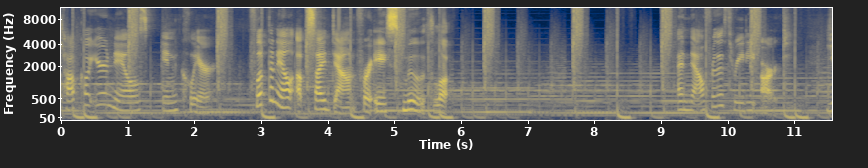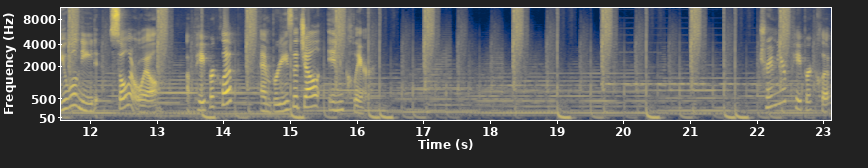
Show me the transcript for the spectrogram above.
Top coat your nails in clear. Flip the nail upside down for a smooth look. And now for the 3D art. You will need solar oil, a paper clip, and Brisa gel in clear. Trim your paper clip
